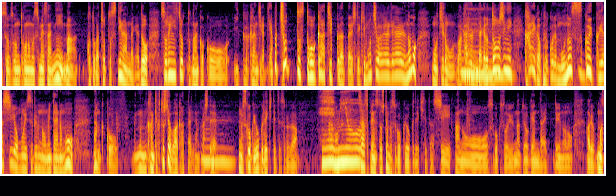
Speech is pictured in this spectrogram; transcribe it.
そそのところの娘さんにまあことがちょっと好きなんだけどそれにちょっとなんかこう行く感じがやっぱちょっとストーカーチックだったりして気持ち悪がられるのももちろんわかるんだけどうん。同時に彼がそこでものすごい悔しい思いするのみたいのもなんかこううん観客としては分かったりなんかして、うんすごくよくできててそれが。サスペンスとしてもすごくよくできてたし、あのーすごくそういうなんていうの現代っていうののある、まあ、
